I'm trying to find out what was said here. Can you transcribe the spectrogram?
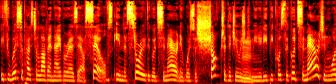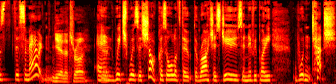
if we're supposed to love our neighbour as ourselves, in the story of the Good Samaritan, it was a shock to the Jewish community because the Good Samaritan was the Samaritan Yeah, that's right. and yeah. which was a shock because all of the, the righteous Jews and everybody wouldn't touch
